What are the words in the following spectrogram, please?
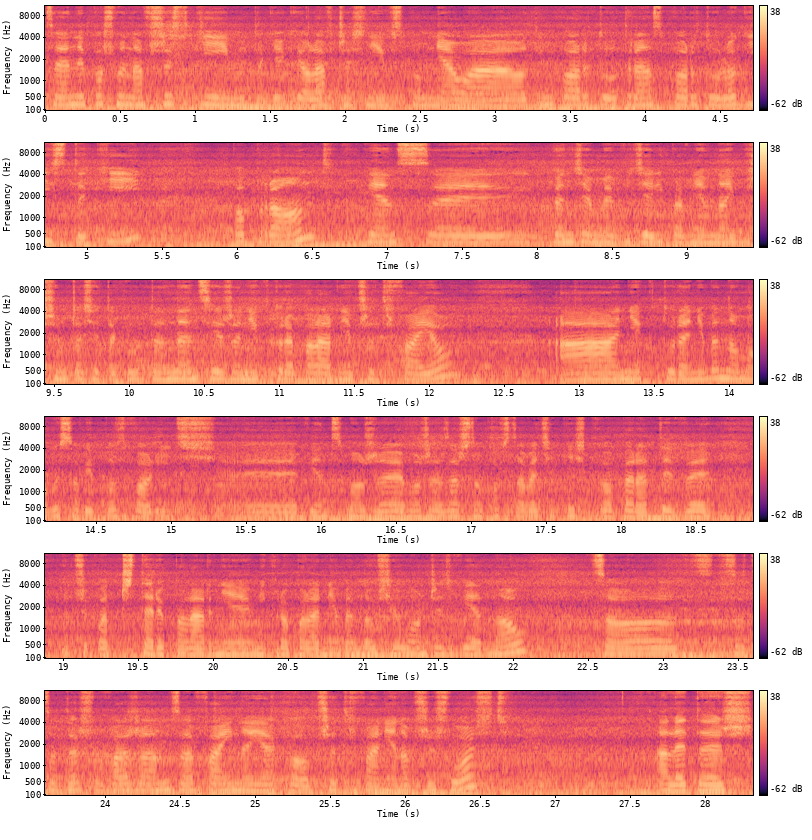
Ceny poszły na wszystkim, tak jak Jola wcześniej wspomniała, od importu, transportu, logistyki po prąd, więc y, będziemy widzieli pewnie w najbliższym czasie taką tendencję, że niektóre palarnie przetrwają, a niektóre nie będą mogły sobie pozwolić, y, więc może, może zaczną powstawać jakieś kooperatywy, na przykład cztery palarnie, mikropalarnie będą się łączyć w jedną, co, co, co też uważam za fajne jako przetrwanie na przyszłość, ale też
